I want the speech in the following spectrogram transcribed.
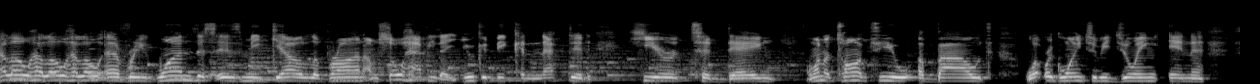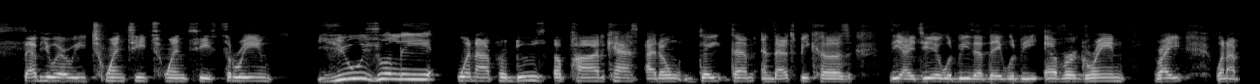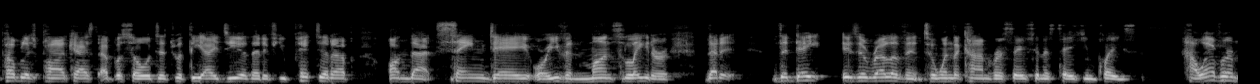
Hello, hello, hello, everyone. This is Miguel Lebron. I'm so happy that you could be connected here today. I want to talk to you about what we're going to be doing in February 2023. Usually, when I produce a podcast, I don't date them, and that's because the idea would be that they would be evergreen, right? When I publish podcast episodes, it's with the idea that if you picked it up on that same day or even months later, that it the date is irrelevant to when the conversation is taking place. However,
